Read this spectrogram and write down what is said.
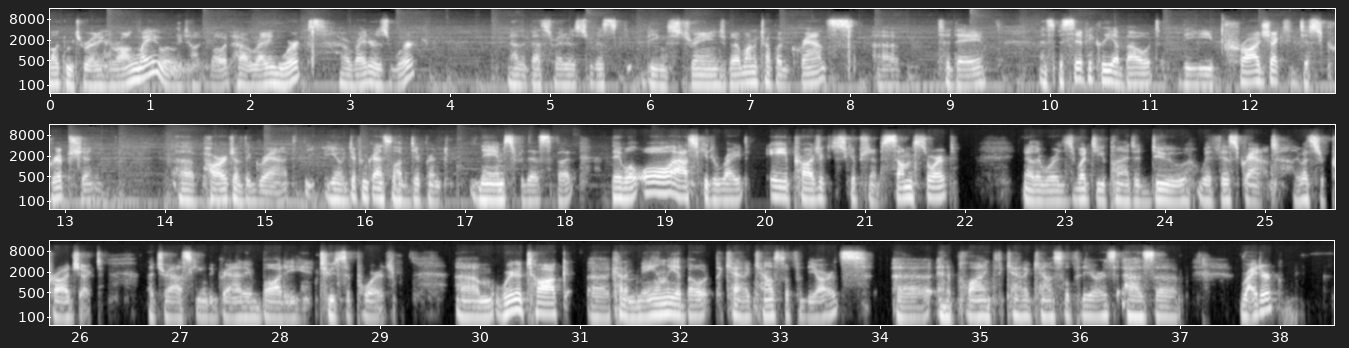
Welcome to Writing the Wrong Way, where we talk about how writing works, how writers work, and how the best writers risk being strange. But I want to talk about grants uh, today, and specifically about the project description uh, part of the grant. You know, different grants will have different names for this, but they will all ask you to write a project description of some sort. In other words, what do you plan to do with this grant? What's your project that you're asking the granting body to support? Um, we're going to talk uh, kind of mainly about the Canada Council for the Arts uh, and applying to the Canada Council for the Arts as a writer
